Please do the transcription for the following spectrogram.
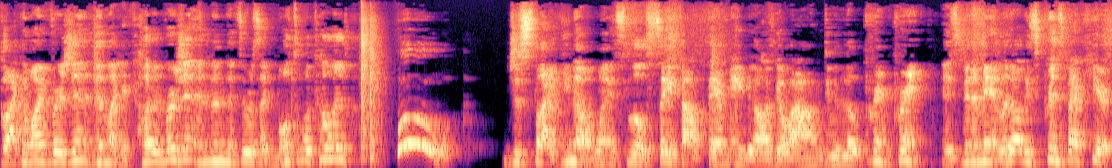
black and white version, and then like a color version, and then if there was like multiple colors, just like, you know, when it's a little safe out there, maybe I'll go out and do a little print print. It's been a minute. Look at all these prints back here.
